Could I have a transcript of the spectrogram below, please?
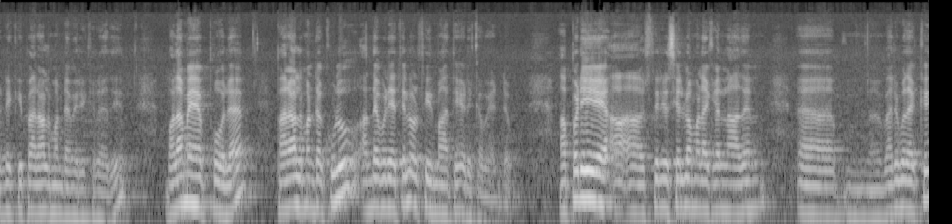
இன்றைக்கு பாராளுமன்றம் இருக்கிறது. வளமையைப் போல பாராளுமன்ற குழு அந்த விடயத்தில் ஒரு தீர்மானத்தை எடுக்க வேண்டும். அப்படி திரு செல்வமலகல்நாதன் வருவதற்கு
